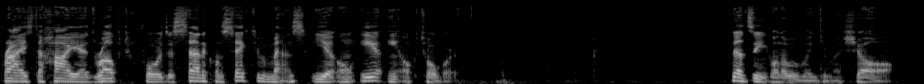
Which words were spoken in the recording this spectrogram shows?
priced higher dropped for the third consecutive month year on year in October. では次この部分行きましょう。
